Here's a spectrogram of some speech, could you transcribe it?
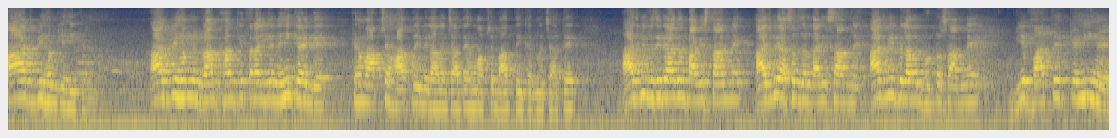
आज भी हम यही कहेंगे। आज भी हम इमरान खान की तरह ये नहीं कहेंगे कि हम आपसे हाथ नहीं मिलाना चाहते, हम आपसे बात नहीं करना चाहते। आज भी वज़ीर अजम पाकिस्तान ने, आज भी असफ जरदारी साहब ने, आज भी बिलावल भुट्टो साहब ने ये बातें कही हैं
